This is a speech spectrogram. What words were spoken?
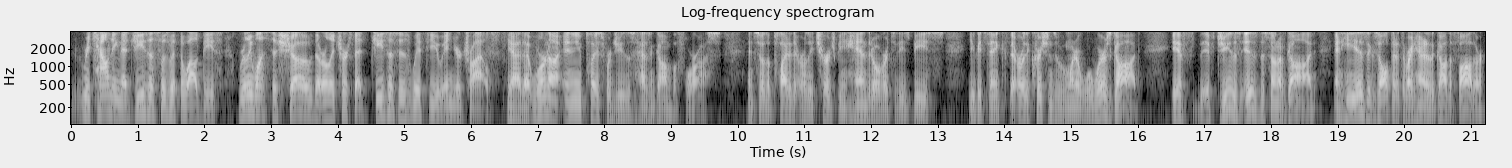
recounting that Jesus was with the wild beasts really wants to show the early church that Jesus is with you in your trials. Yeah, that we're not in any place where Jesus hasn't gone before us. And so the plight of the early church being handed over to these beasts, you could think the early Christians would wonder, well, where's God? If, if Jesus is the Son of God and he is exalted at the right hand of God the Father,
